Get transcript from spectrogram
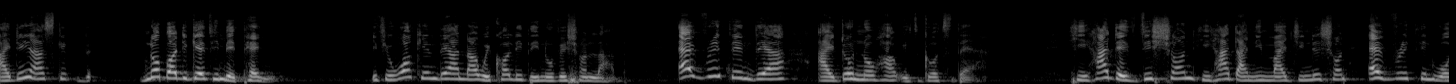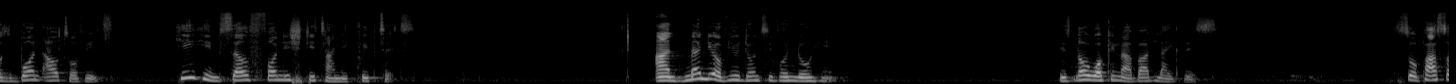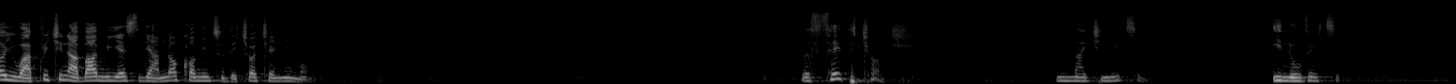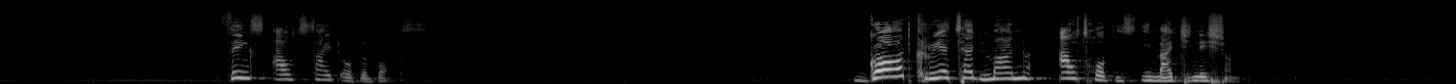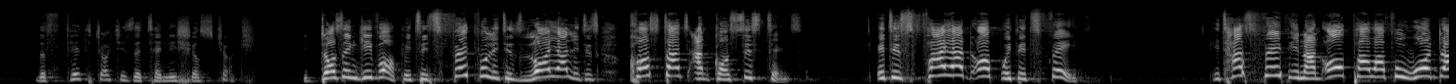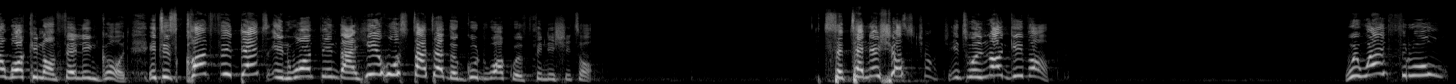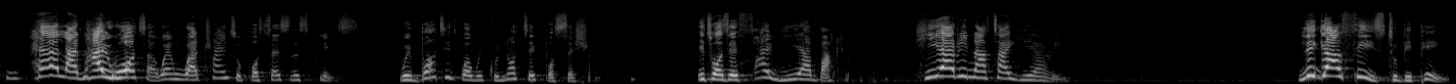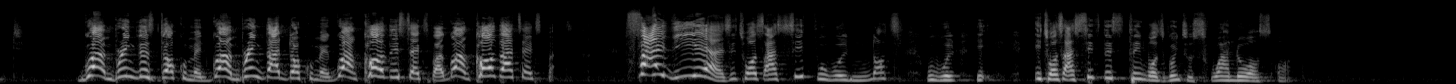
I didn't ask him, nobody gave him a penny. If you walk in there now, we call it the innovation lab. Everything there, I don't know how it got there. He had a vision, he had an imagination, everything was born out of it. He himself furnished it and equipped it. And many of you don't even know him. He's not walking about like this. So, Pastor, you were preaching about me yesterday. I'm not coming to the church anymore. The faith church, imaginative, innovative, things outside of the box. God created man out of his imagination. The faith church is a tenacious church. It doesn't give up. It is faithful, it is loyal, it is constant and consistent. It is fired up with its faith. It has faith in an all powerful, wonder working, unfailing God. It is confident in one thing that he who started the good work will finish it up. It's a tenacious church, it will not give up. We went through hell and high water when we were trying to possess this place. We bought it, but we could not take possession. It was a five year battle hearing after hearing. Legal fees to be paid. Go and bring this document. Go and bring that document. Go and call this expert. Go and call that expert. Five years. It was as if we will not, we will, it, it was as if this thing was going to swallow us up.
